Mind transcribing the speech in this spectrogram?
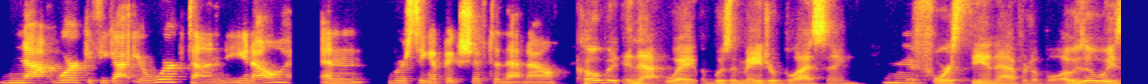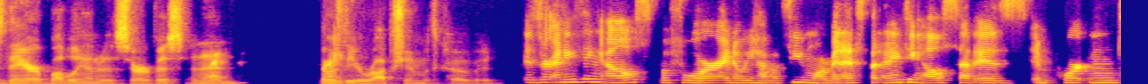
not work if you got your work done you know and we're seeing a big shift in that now COVID in that way was a major blessing. Mhm. It forced the inevitable. It was always there, bubbling under the surface. And then Right. There was the eruption with COVID. is there anything else before i know we have a few more minutes but anything else that is important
